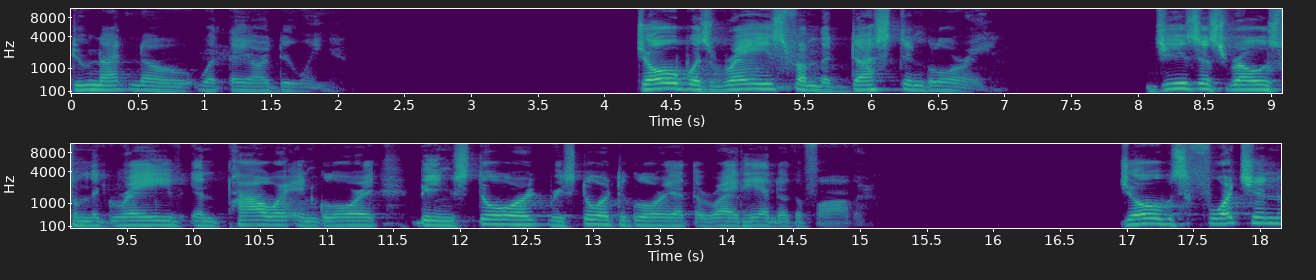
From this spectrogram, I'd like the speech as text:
do not know what they are doing. Job was raised from the dust in glory. Jesus rose from the grave in power and glory, being stored, restored to glory at the right hand of the Father. Job's fortune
